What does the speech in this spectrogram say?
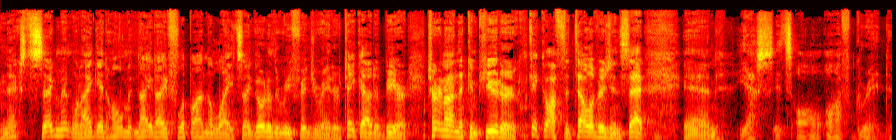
next segment. When I get home at night, I flip on the lights. I go to the refrigerator, take out a beer, turn on the computer, kick off the television set, and yes, it's all off grid.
